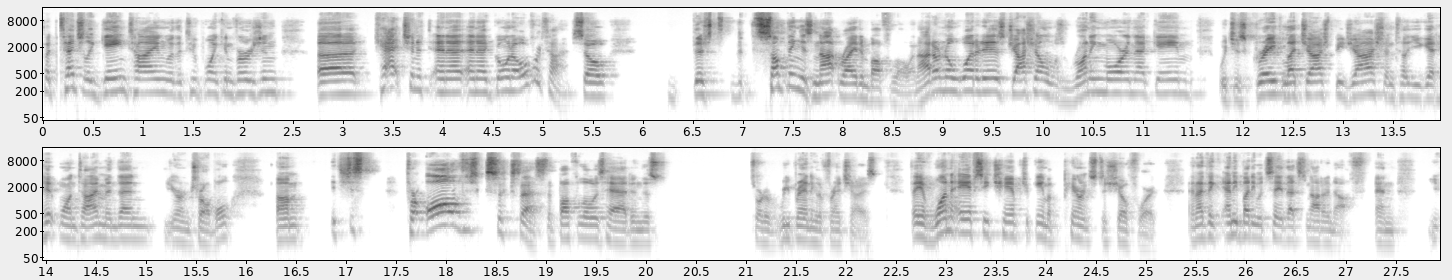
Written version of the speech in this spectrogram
potentially game tying with a two point conversion, uh, catch and a, and a, and a going to overtime. So there's something is not right in Buffalo, and I don't know what it is. Josh Allen was running more in that game, which is great. Let Josh be Josh until you get hit one time, and then you're in trouble. Um, it's just for all the success that Buffalo has had in this sort of rebranding of the franchise, they have one AFC championship game appearance to show for it. And I think anybody would say that's not enough. And you,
